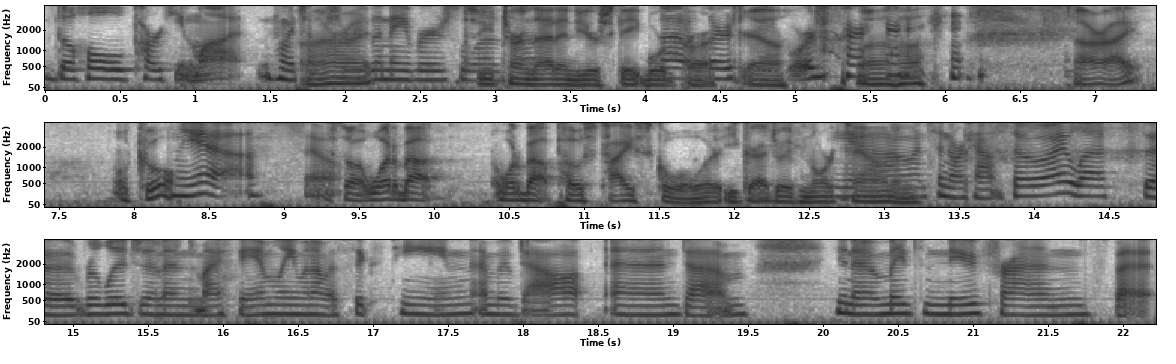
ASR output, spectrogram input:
the whole parking lot, which I'm All sure right. the neighbors. Love. So you turned that into your skateboard That was park. our Yeah. skateboard park. Uh-huh. All right. Well, cool. yeah. So. So what about what about post high school? What you graduated from Northtown yeah, I and went to Northtown. So I left the religion and my family when I was 16. I moved out and, um, you know, made some new friends. But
